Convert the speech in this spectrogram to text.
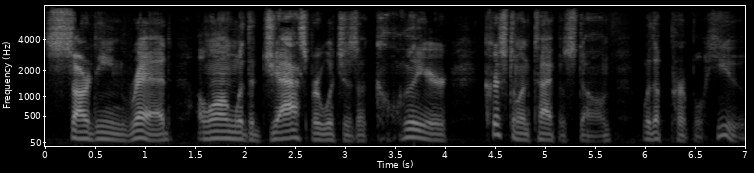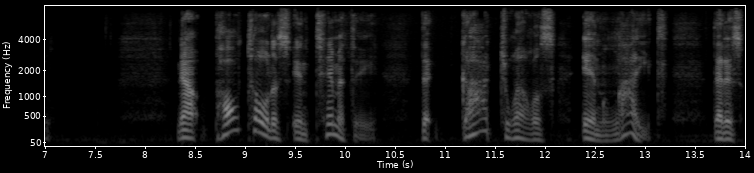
sardine red, along with the jasper, which is a clear crystalline type of stone with a purple hue. Now, Paul told us in Timothy that God dwells in light that is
